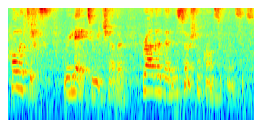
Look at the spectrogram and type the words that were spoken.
politics relate to each other, rather than the social consequences.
